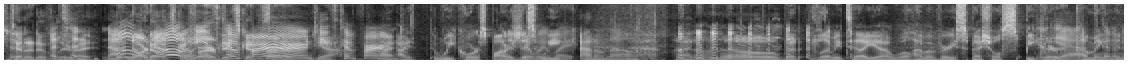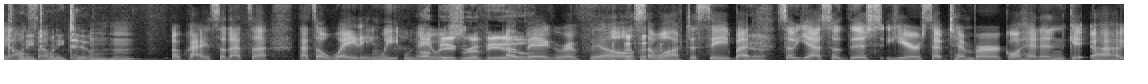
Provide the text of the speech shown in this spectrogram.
Tentatively, atten- right? No, Or no, it's confirmed. He's It's confirmed. confirmed. He's Yeah. confirmed. I, I we corresponded should this we week. wait? I don't know. I don't know, but let me tell you, we'll have a very special speaker Yeah, coming in be awesome. 2022. Mm-hmm. Okay, so that's a that's a waiting. We, we A we big sh- reveal. A big reveal. so we'll have to see. But Yeah. so yeah, so this year September, go ahead and get uh,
